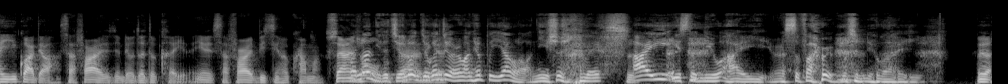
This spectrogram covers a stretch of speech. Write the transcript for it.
IE 挂掉，Safari 就留着都可以了，因为 Safari 毕竟和 Chrome 虽然哦，那你的结论就跟这个个人完全不一样了。你是认为 IE is the new IE，而 Safari 不是 new IE。不是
